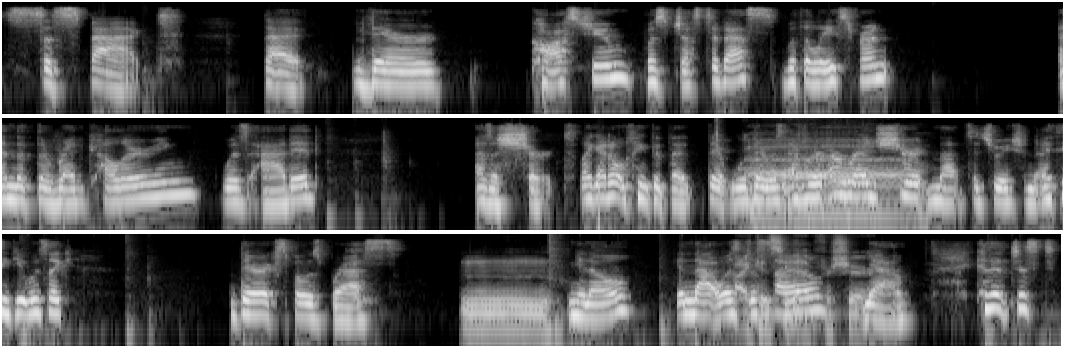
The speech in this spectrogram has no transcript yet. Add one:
suspect that their costume was just a vest with a lace front, and that the red coloring was added as a shirt. Like I don't think that that there, there was ever a red shirt in that situation. I think it was like their exposed breasts, Mm, you know, and that was I the can see that style. for sure. Yeah, because it just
